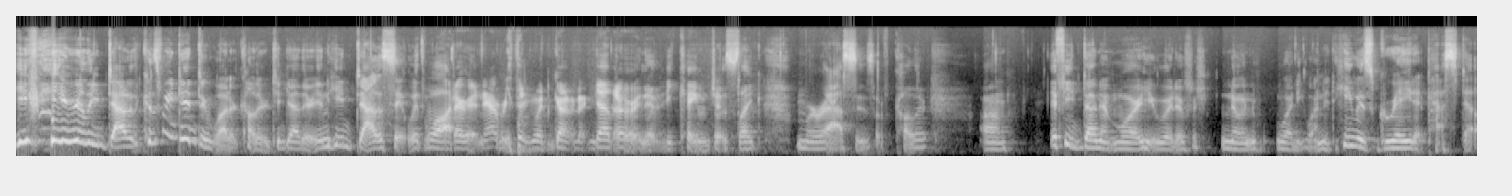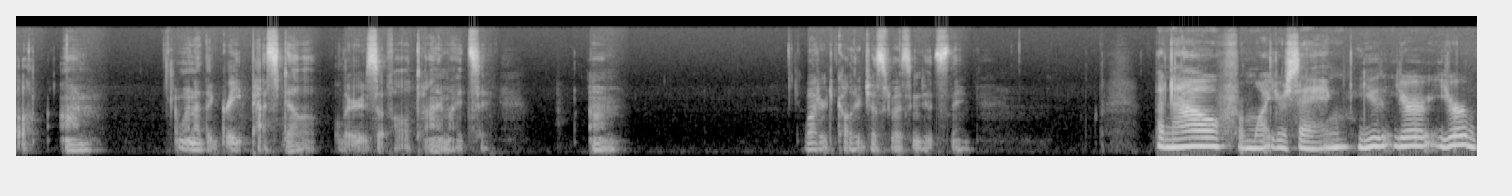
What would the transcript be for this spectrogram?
he, he really doused, because we did do watercolor together, and he'd douse it with water, and everything would go together, and it became just like morasses of color. Um, if he'd done it more, he would have known what he wanted. He was great at pastel, um, one of the great pastelers of all time, I'd say. Um, watercolor just wasn't his thing. But now, from what you're saying, you you're you're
